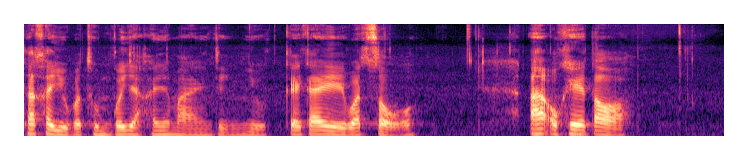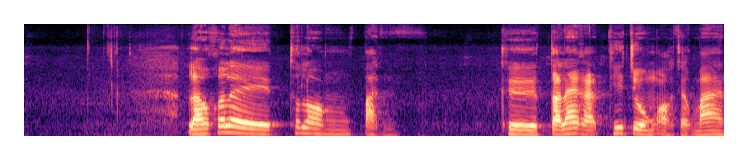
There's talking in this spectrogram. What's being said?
ถ้าใครอยู่ปทุมก็อยากให้มาจริงๆอยู่ใกล้ๆวัดโสอะโอเคต่อ เราก็เลยทดลองปั่น คือตอนแรกอะที่จูงออกจากบ้าน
